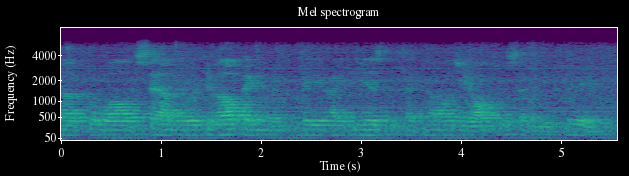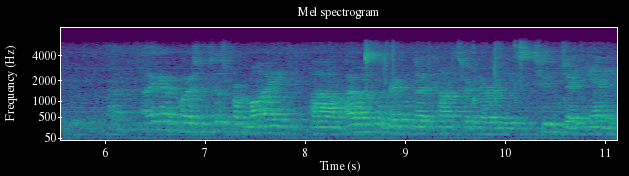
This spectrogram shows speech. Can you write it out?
of the Wall of Sound. They were developing the, the ideas and technology all through seventy-three. I got a question, just from my, uh, I went to a Grateful Dead concert, there were these two gigantic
